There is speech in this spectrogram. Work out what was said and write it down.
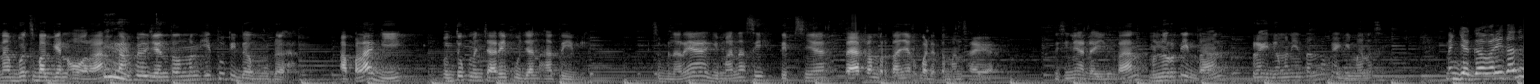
Nah, buat sebagian orang, tampil gentleman itu tidak mudah. Apalagi untuk mencari pujaan hati ini. Sebenarnya gimana sih tipsnya? Saya akan bertanya kepada teman saya. Di sini ada Intan. Menurut Intan, pria idaman Intan tuh kayak gimana sih? Menjaga wanita itu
